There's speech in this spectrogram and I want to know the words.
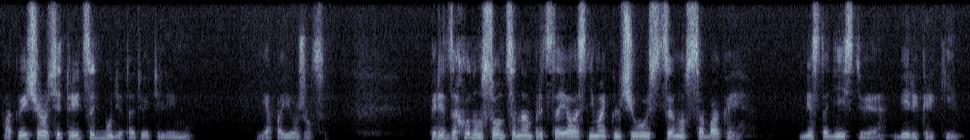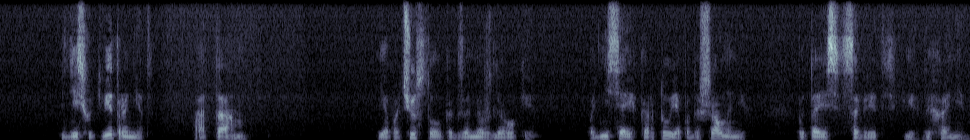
«А к вечеру все тридцать будет», — ответили ему. Я поежился. Перед заходом солнца нам предстояло снимать ключевую сцену с собакой. Место действия — берег реки. Здесь хоть ветра нет, а там... Я почувствовал, как замерзли руки. Поднеся их к рту, я подышал на них, пытаясь согреть их дыханием.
